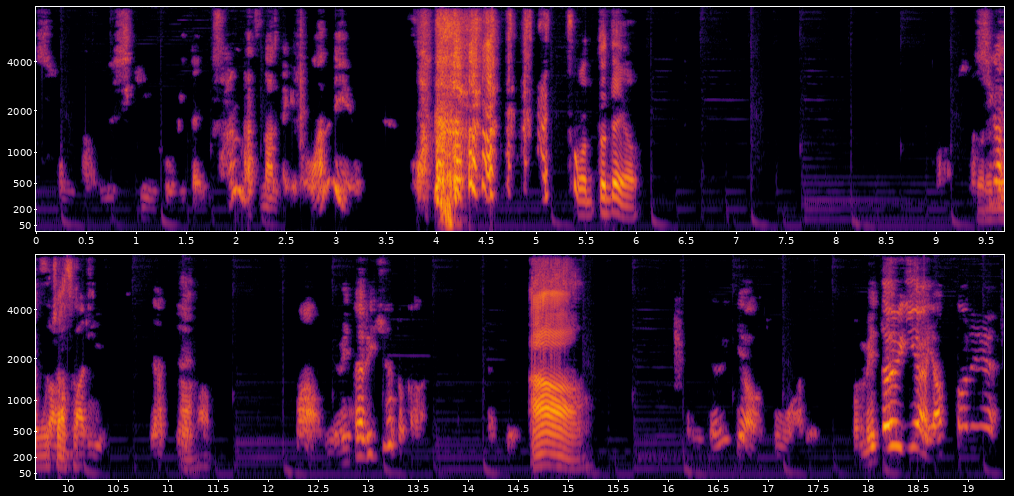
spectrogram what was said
そんな虫キングを見たり、3月なんだけど終わんねえよ。ほんとだよ。4月はあんまりやってないな。まあ、メタルギアとか、あメタルギアはそうあれ。メタルギアやったね。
